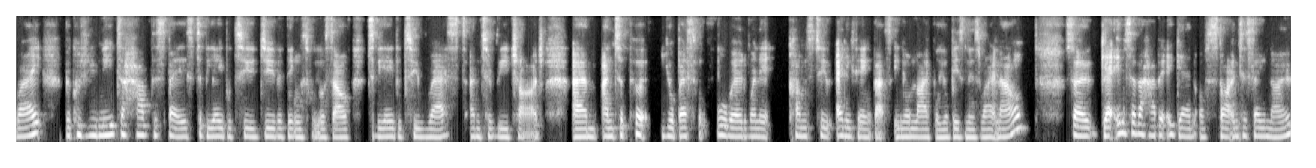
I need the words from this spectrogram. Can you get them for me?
right? Because you need to have the space to be able to do the things for yourself, to be able to rest and to recharge, um, and to put your best foot forward when it comes to anything that's in your life or your business right now. So get into the habit again of starting to say no.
